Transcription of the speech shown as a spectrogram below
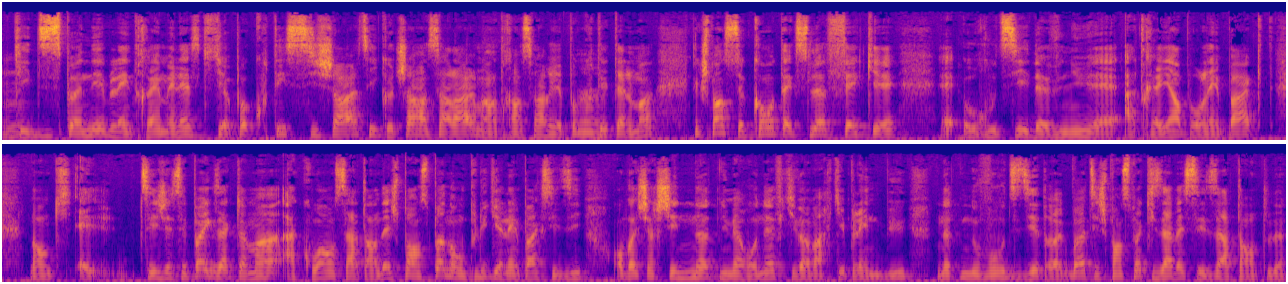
Mm. qui est disponible intra-MLS, qui a pas coûté si cher. Tu sais, il coûte cher en salaire, mais en transfert, il a pas coûté tellement. Fait que je pense que ce contexte-là fait que euh, Urruti est devenu euh, attrayant pour l'impact. Donc, euh, tu je sais pas exactement à quoi on s'attendait. Je pense pas non plus que l'impact s'est dit, on va chercher notre numéro 9 qui va marquer plein de buts, notre nouveau Didier Drogba. Tu je pense pas qu'ils avaient ces attentes-là.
